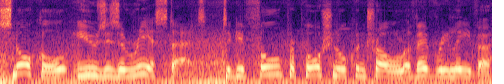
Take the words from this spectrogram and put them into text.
Snorkel uses a rheostat to give full proportional control of every lever.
